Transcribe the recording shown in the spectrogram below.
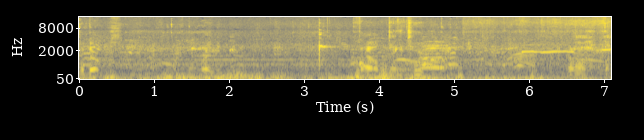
Nope. That. Right. Dang it. Oh, fuck.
